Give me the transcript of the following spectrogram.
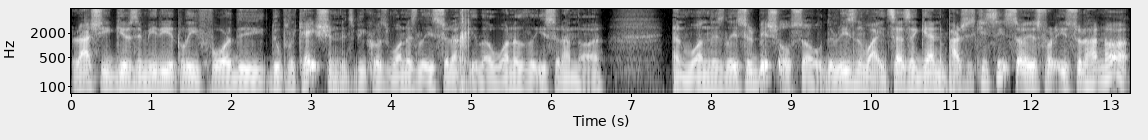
Rashi gives immediately for the duplication. It's because one is Leisur Achila, one is Leisur Hanoah, and one is Leisur Bishul. So the reason why it says again in Parshas Kisisa is for Isur Hanoah.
